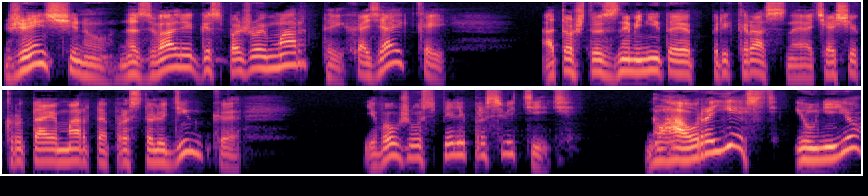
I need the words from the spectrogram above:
Женщину назвали госпожой Мартой, хозяйкой, а то, что знаменитая, прекрасная, а чаще крутая Марта-простолюдинка, его уже успели просветить. Но аура есть и у нее,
